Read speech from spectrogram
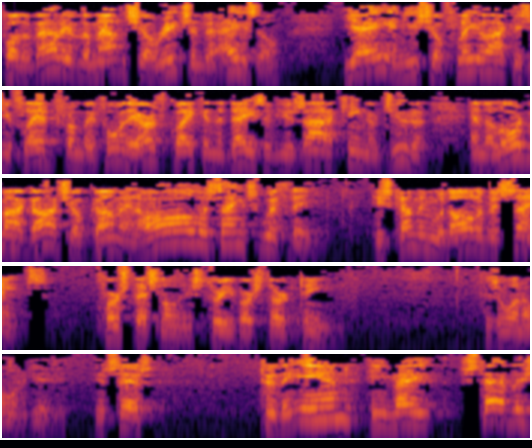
for the valley of the mountains shall reach unto Azel, Yea, and ye shall flee like as ye fled from before the earthquake in the days of Uzziah king of Judah. And the Lord my God shall come, and all the saints with thee. He's coming with all of his saints. 1 Thessalonians 3, verse 13 is the one I want to give you. It says, To the end he may establish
